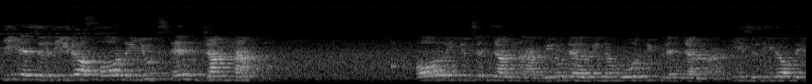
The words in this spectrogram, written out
He is the leader of all the youths in Jannah. All the youths in Jannah. We know there will be no old people in Jannah. He is the leader of the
